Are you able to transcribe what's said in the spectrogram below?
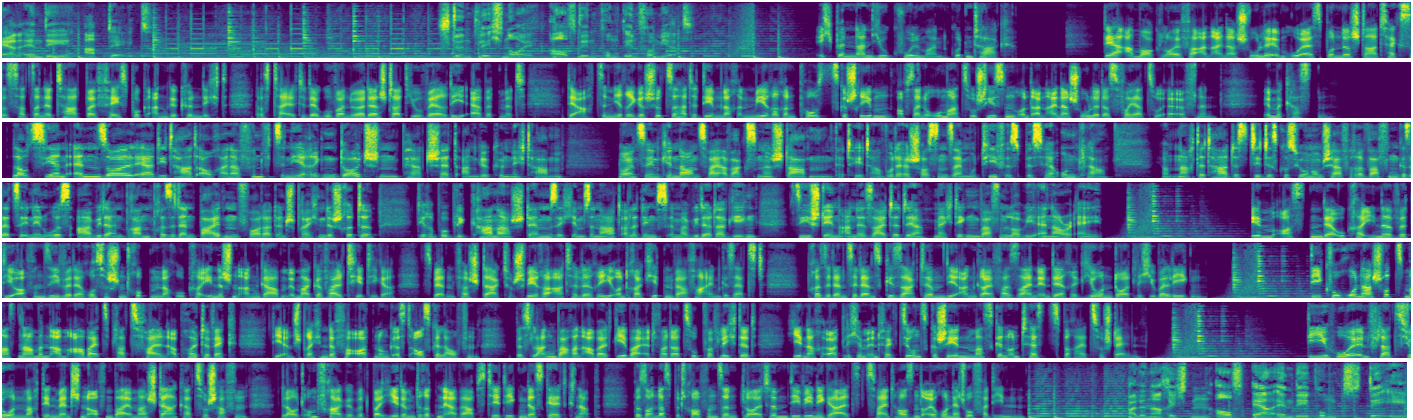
RND Update. Stündlich neu. Auf den Punkt informiert. Ich bin Nanju Kuhlmann. Guten Tag. Der Amokläufer an einer Schule im US-Bundesstaat Texas hat seine Tat bei Facebook angekündigt. Das teilte der Gouverneur der Stadt Uvalde Abbott mit. Der 18-jährige Schütze hatte demnach in mehreren Posts geschrieben, auf seine Oma zu schießen und an einer Schule das Feuer zu eröffnen. Imme Kasten. Laut CNN soll er die Tat auch einer 15-jährigen Deutschen per Chat angekündigt haben. 19 Kinder und zwei Erwachsene starben. Der Täter wurde erschossen, sein Motiv ist bisher unklar. Und nach der Tat ist die Diskussion um schärfere Waffengesetze in den USA wieder entbrannt. Präsident Biden fordert entsprechende Schritte. Die Republikaner stemmen sich im Senat allerdings immer wieder dagegen. Sie stehen an der Seite der mächtigen Waffenlobby NRA. Im Osten der Ukraine wird die Offensive der russischen Truppen nach ukrainischen Angaben immer gewalttätiger. Es werden verstärkt schwere Artillerie und Raketenwerfer eingesetzt. Präsident Zelensky sagte, die Angreifer seien in der Region deutlich überlegen. Die Corona-Schutzmaßnahmen am Arbeitsplatz fallen ab heute weg. Die entsprechende Verordnung ist ausgelaufen. Bislang waren Arbeitgeber etwa dazu verpflichtet, je nach örtlichem Infektionsgeschehen Masken und Tests bereitzustellen. Die hohe Inflation macht den Menschen offenbar immer stärker zu schaffen. Laut Umfrage wird bei jedem dritten Erwerbstätigen das Geld knapp. Besonders betroffen sind Leute, die weniger als 2000 Euro netto verdienen. Alle Nachrichten auf rnd.de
